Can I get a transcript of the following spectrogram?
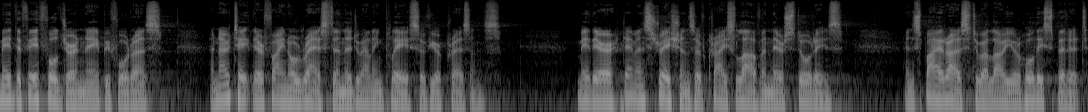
made the faithful journey before us and now take their final rest in the dwelling place of your presence. May their demonstrations of Christ's love and their stories inspire us to allow your Holy Spirit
